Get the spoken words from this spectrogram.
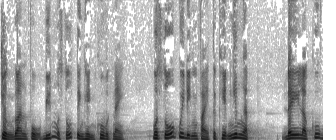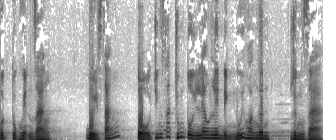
Trưởng đoàn phổ biến một số tình hình khu vực này. Một số quy định phải thực hiện nghiêm ngặt. Đây là khu vực thuộc huyện Giàng Buổi sáng Tổ trinh sát chúng tôi leo lên đỉnh núi Hoa Ngân Rừng già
